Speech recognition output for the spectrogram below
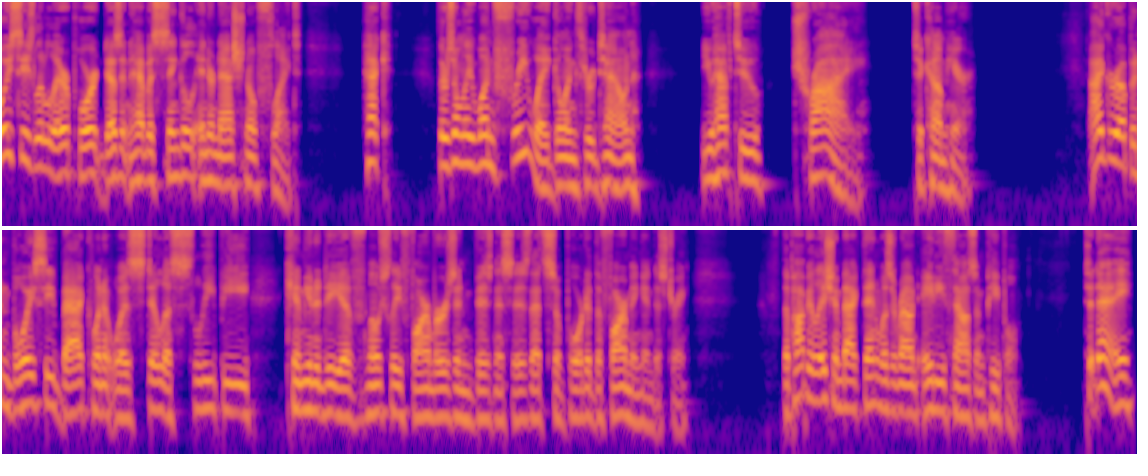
Boise's little airport doesn't have a single international flight. Heck, there's only one freeway going through town. You have to try to come here. I grew up in Boise back when it was still a sleepy community of mostly farmers and businesses that supported the farming industry. The population back then was around 80,000 people. Today,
